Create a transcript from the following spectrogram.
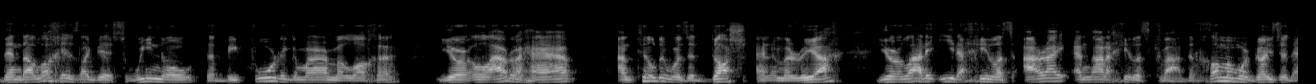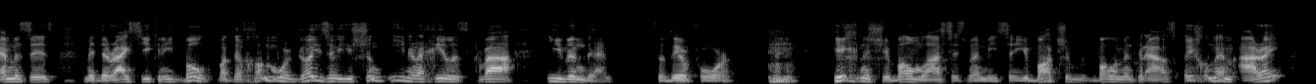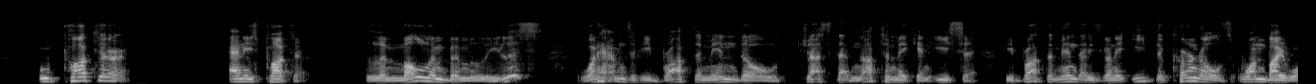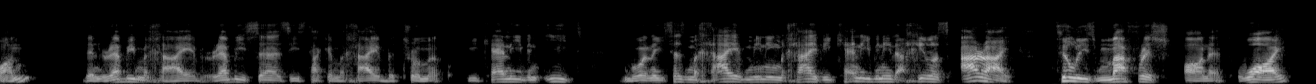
Then the halacha is like this: we know that before the gemara malacha, you're allowed to have until there was a dosh and a mariach. You're allowed to eat achilas arai and not achilas kvad. The chomim were geyser, the emes with the rice you can eat both, but the chomim were geyser, you shouldn't eat an achilas kvad even then. So therefore. Hichnish Yibom Lasis Memisa. You bought your bolum into the house. Upotter and he's potter. Lemolim b'melilis. What happens if he brought them in though, just that not to make an isa? He brought them in that he's going to eat the kernels one by one. Then Rebbe Mechayev, Rebbe says he's taking Mechayev betruma. He can't even eat. When he says Mechayev, meaning Mechayev, he can't even eat achilas arai till he's mafresh on it. Why?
